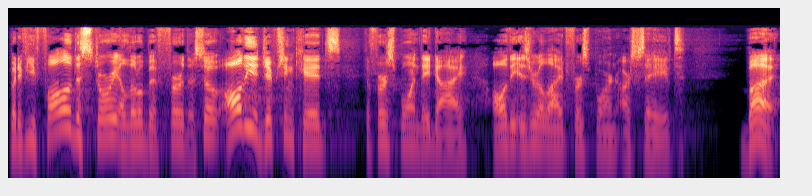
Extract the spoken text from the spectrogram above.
But if you follow the story a little bit further, so all the Egyptian kids, the firstborn, they die. All the Israelite firstborn are saved. But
